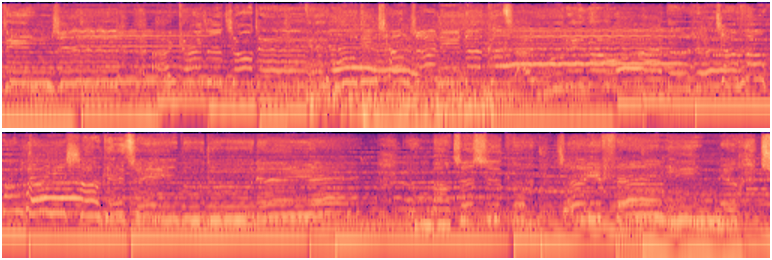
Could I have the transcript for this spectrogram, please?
停止。爱开始纠结，在屋顶唱着你的歌，在屋顶和我爱的人，将泛黄的夜献给最孤独的月。拥抱这时刻，这一分一秒，全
